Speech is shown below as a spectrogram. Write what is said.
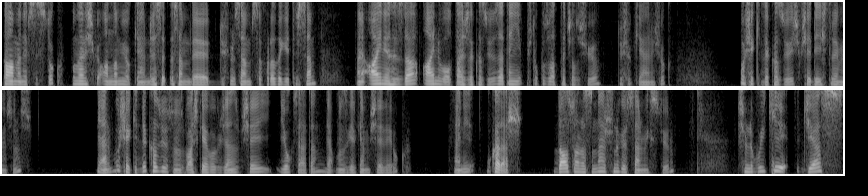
Tamamen hepsi stok. Bunların hiçbir anlamı yok. Yani resetlesem de düşürsem sıfıra da getirsem hani aynı hızda aynı voltajla kazıyor. Zaten 79 Watt'ta çalışıyor. Düşük yani çok. O şekilde kazıyor. Hiçbir şey değiştiremiyorsunuz. Yani bu şekilde kazıyorsunuz. Başka yapabileceğiniz bir şey yok zaten. Yapmanız gereken bir şey de yok. Yani bu kadar. Daha sonrasında şunu göstermek istiyorum. Şimdi bu iki cihaz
